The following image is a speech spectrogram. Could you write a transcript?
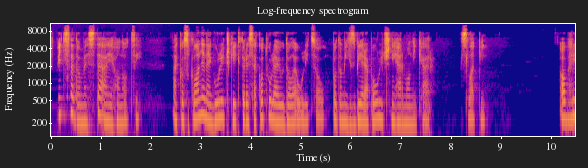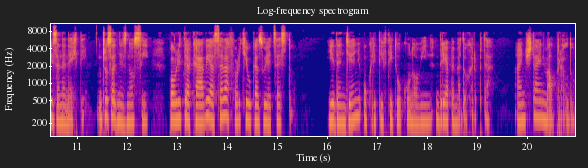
Vpiť sa do mesta a jeho noci. Ako sklenené guličky, ktoré sa kotúľajú dole ulicou, potom ich zbiera pouličný harmonikár. Slepý. Obhryzené nechty. Čo sa dnes nosí? Pol litra kávy a semafor ti ukazuje cestu. Jeden deň, ukrytý v titulku novín, driape ma do chrbta. Einstein mal pravdu.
